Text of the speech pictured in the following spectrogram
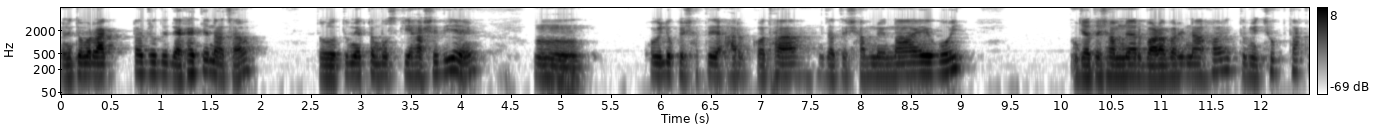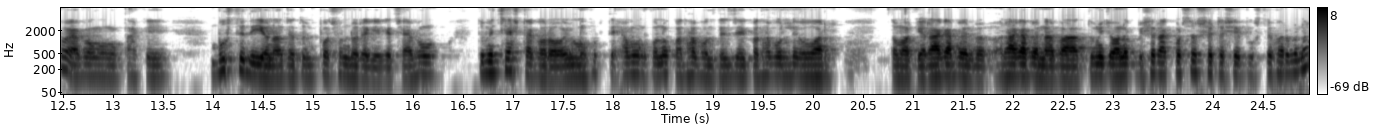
মানে তোমার রাগটা যদি দেখাইতে না চাও, তো তুমি একটা মুচকি হাসি দিয়ে ওই লোকের সাথে আর কথা যাতে সামনে না এগোয় যাতে সামনে আর বাড়াবাড়ি না হয়, তুমি চুপ থাকো এবং তাকে বুঝতে দিও না যে তুমি প্রচণ্ড রেগে গেছো এবং তুমি চেষ্টা করো ওই মুহূর্তে এমন কোনো কথা বলতে, যে কথা বললে ও আর তোমাকে রাগাবে রাগাবে না বা তুমি যে অনেক বেশি রাগ করছ সেটা সে বুঝতে পারবে না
